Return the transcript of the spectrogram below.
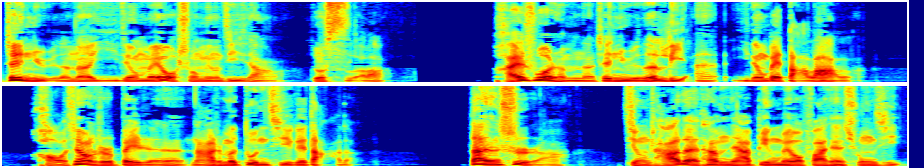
这女的呢已经没有生命迹象了，就死了。还说什么呢？这女的脸已经被打烂了，好像是被人拿什么钝器给打的。但是啊，警察在他们家并没有发现凶器。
